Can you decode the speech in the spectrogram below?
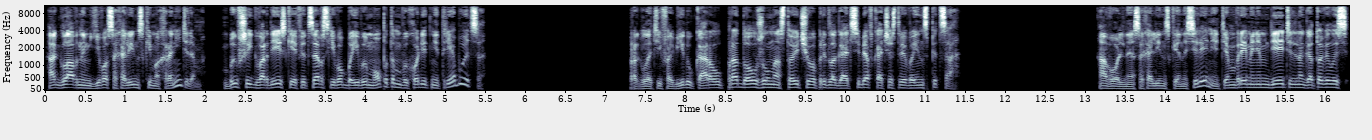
а главным его сахалинским охранителем бывший гвардейский офицер с его боевым опытом выходит не требуется? Проглотив обиду, Карл продолжил настойчиво предлагать себя в качестве военспеца а вольное сахалинское население тем временем деятельно готовилось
